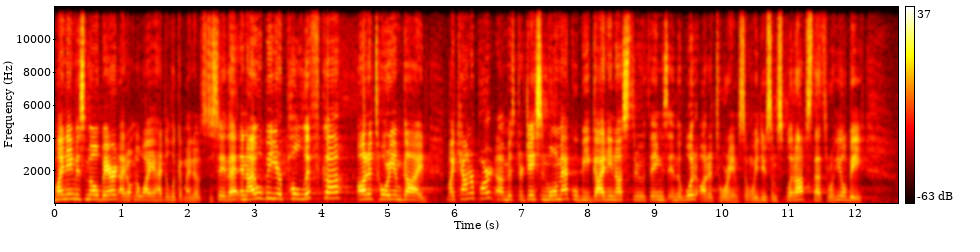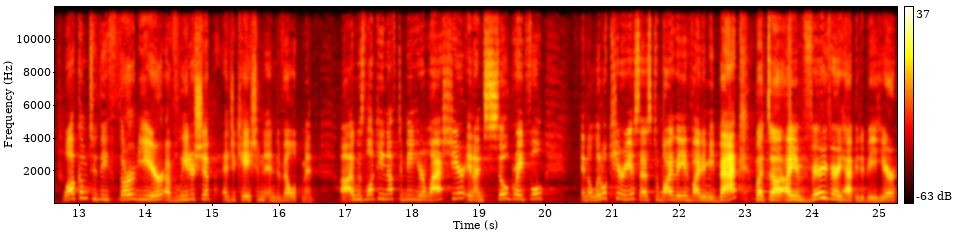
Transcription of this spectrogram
My name is Mo Barrett. I don't know why I had to look at my notes to say that. And I will be your Polifka Auditorium guide. My counterpart, uh, Mr. Jason Womack, will be guiding us through things in the Wood Auditorium. So when we do some split ops, that's where he'll be. Welcome to the third year of Leadership, Education, and Development. Uh, I was lucky enough to be here last year, and I'm so grateful and a little curious as to why they invited me back, but uh, I am very, very happy to be here.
